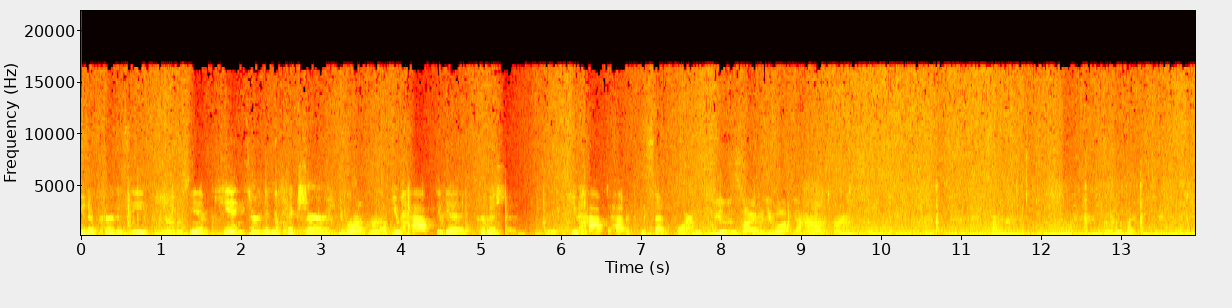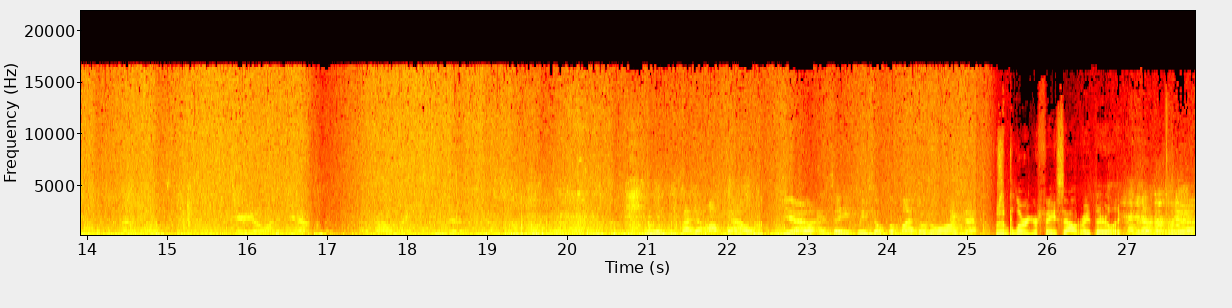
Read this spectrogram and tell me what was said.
you know, courtesy. If kids are in the picture, right, right. you have to get permission. You have to have a consent form. We have a sign when you walk in our auditorium that says, material, and if you have like a problem, like do the, you know. So they can kind of opt out. Yeah. Walk in and say, hey, please don't put my photo on. Exactly. Just blur your face out right there, like. yeah.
